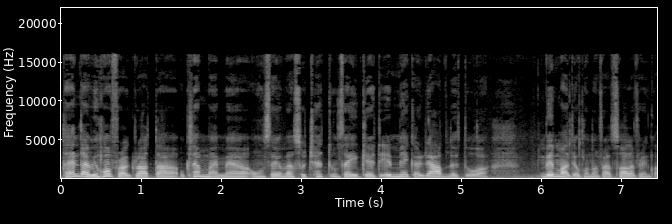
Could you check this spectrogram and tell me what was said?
det enda vi hon får gråta och klämma med och hon säger hon var så chatt, hon säger att det är mega jävligt och vimmade jag honom för att sala för en och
